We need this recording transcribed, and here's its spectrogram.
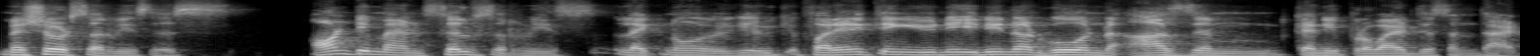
measured services, on-demand self-service like no for anything you need, you need not go and ask them can you provide this and that?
